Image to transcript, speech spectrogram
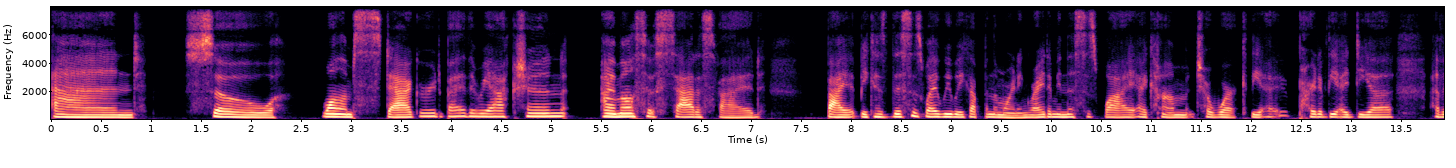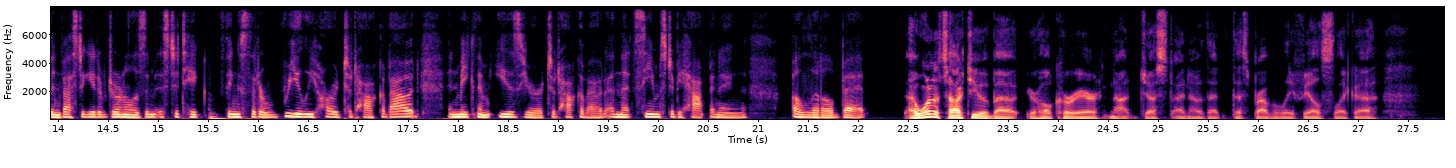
And so while I'm staggered by the reaction, I'm also satisfied by it because this is why we wake up in the morning, right? I mean, this is why I come to work. The uh, part of the idea of investigative journalism is to take things that are really hard to talk about and make them easier to talk about, and that seems to be happening a little bit. I want to talk to you about your whole career, not just I know that this probably feels like a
